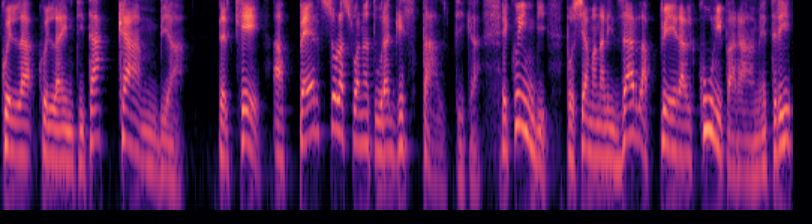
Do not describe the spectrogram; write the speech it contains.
quella, quella entità cambia perché ha perso la sua natura gestaltica e quindi possiamo analizzarla per alcuni parametri,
